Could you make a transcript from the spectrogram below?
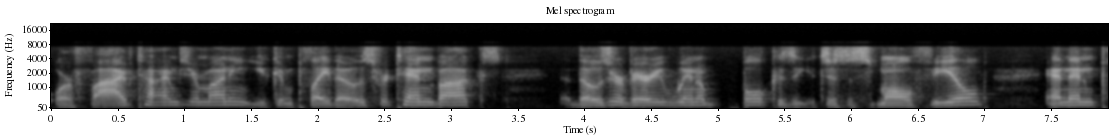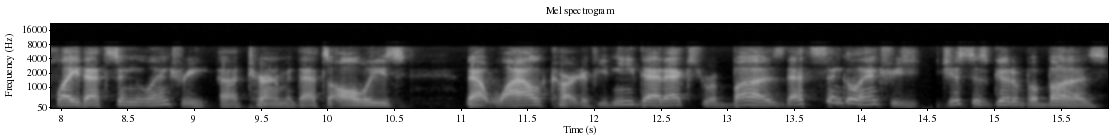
or five times your money, you can play those for 10 bucks. Those are very winnable because it's just a small field. And then play that single entry uh, tournament. That's always that wild card. If you need that extra buzz, that single entry is just as good of a buzz,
